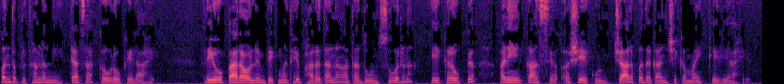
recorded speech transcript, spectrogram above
पंतप्रधानांनी त्याचा गौरव केला आहे. रिओ पॅराऑलिम्पिकमध्ये भारतानं आता दोन सुवर्ण एक रौप्य आणि एक कांस्य अशी एकूण चार पदकांची कमाई केली आहे.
